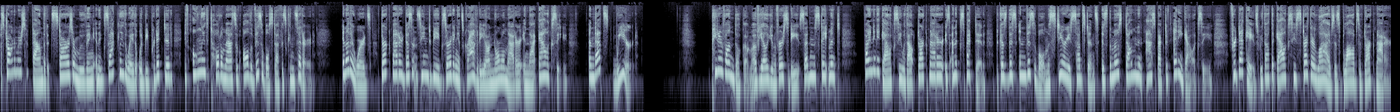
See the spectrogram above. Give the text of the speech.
astronomers have found that its stars are moving in exactly the way that would be predicted if only the total mass of all the visible stuff is considered. In other words, dark matter doesn't seem to be exerting its gravity on normal matter in that galaxy. And that's weird. Pieter van Dokkum of Yale University said in a statement Finding a galaxy without dark matter is unexpected because this invisible, mysterious substance is the most dominant aspect of any galaxy. For decades, we thought that galaxies start their lives as blobs of dark matter.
